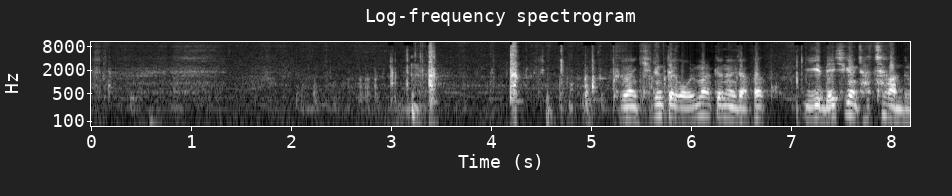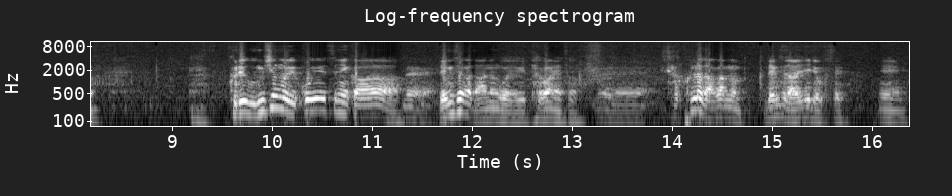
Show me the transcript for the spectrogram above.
그동안 기름때가 얼마나 꼈는지 아까 이게 내시경 자체가 안 들어. 그리고 음식물이 꼬여있으니까 네. 냄새가 나는 거예요, 이 배관에서. 네. 자, 흘러 나가면 냄새 날 일이 없어요. 예.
